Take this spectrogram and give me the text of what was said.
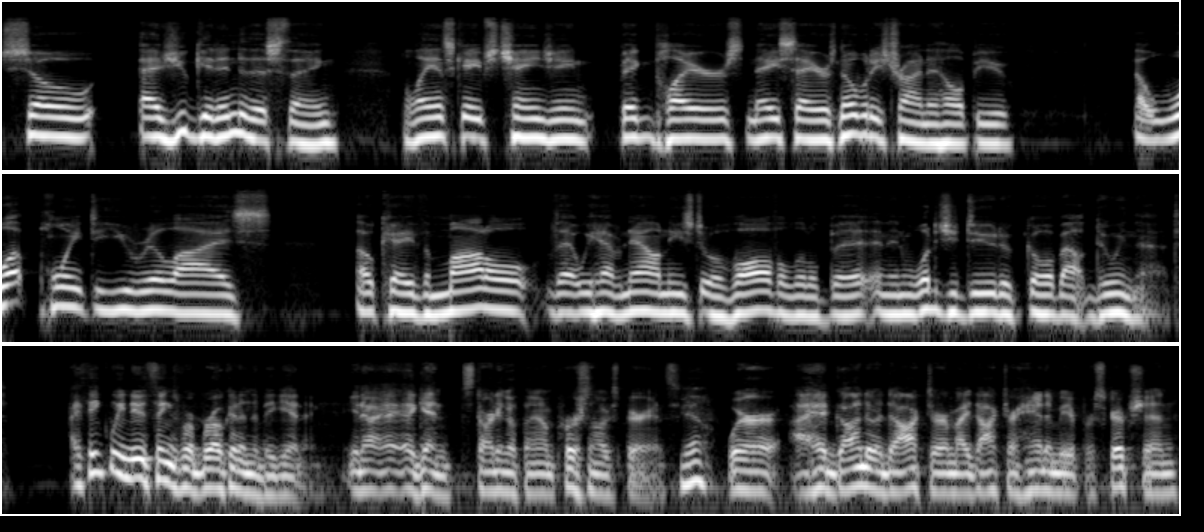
So as you get into this thing, the landscape's changing, big players, naysayers, nobody's trying to help you. At what point do you realize, okay, the model that we have now needs to evolve a little bit? And then what did you do to go about doing that? I think we knew things were broken in the beginning. You know, again, starting with my own personal experience. Yeah. Where I had gone to a doctor and my doctor handed me a prescription.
